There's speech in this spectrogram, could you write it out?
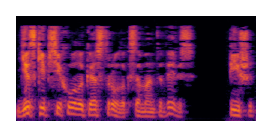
Детский психолог и астролог Саманта Дэвис пишет,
